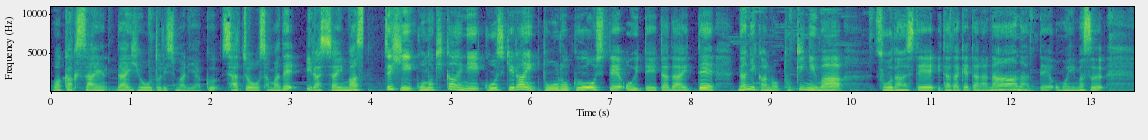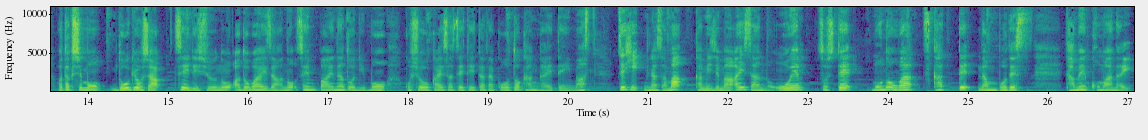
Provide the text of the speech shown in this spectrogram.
若草園代表取締役社長様でいらっしゃいます。ぜひこの機会に公式 LINE 登録をしておいていただいて何かの時には相談していただけたらなぁなんて思います。私も同業者整理収納アドバイザーの先輩などにもご紹介させていただこうと考えています。ぜひ皆様上島愛さんの応援そして物は使ってなんぼです。溜め込まない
